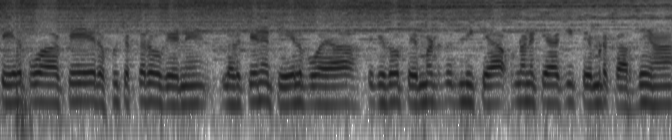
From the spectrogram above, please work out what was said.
ਤੇਲ ਪਵਾ ਕੇ ਰਫੂ ਚੱਕਰ ਹੋ ਗਏ ਨੇ। ਲੜਕੇ ਨੇ ਤੇਲ ਪਵਾਇਆ ਤੇ ਜਦੋਂ ਪੇਮੈਂਟ ਲਈ ਕਿਹਾ ਉਹਨਾਂ ਨੇ ਕਿਹਾ ਕਿ ਪੇਮੈਂਟ ਕਰਦੇ ਹਾਂ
